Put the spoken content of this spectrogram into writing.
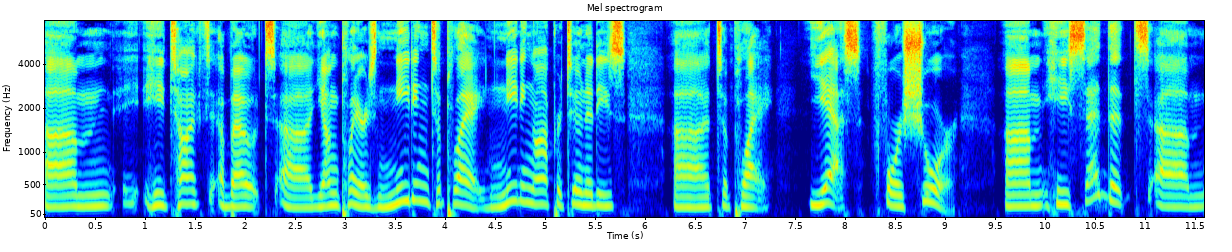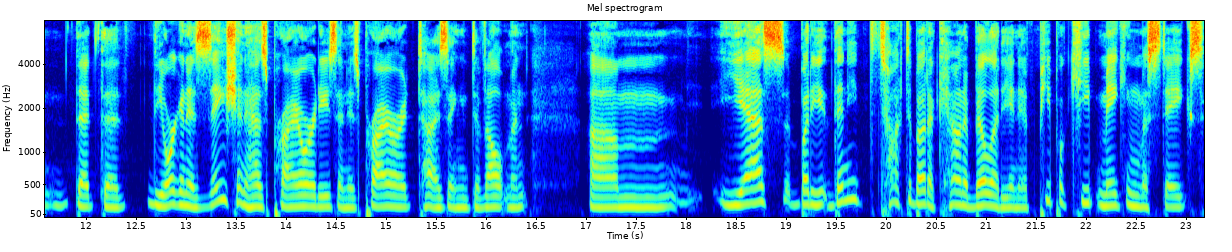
Um, he talked about uh, young players needing to play, needing opportunities uh, to play. Yes, for sure. Um, he said that um, that the the organization has priorities and is prioritizing development. Um, yes, but he, then he talked about accountability, and if people keep making mistakes,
